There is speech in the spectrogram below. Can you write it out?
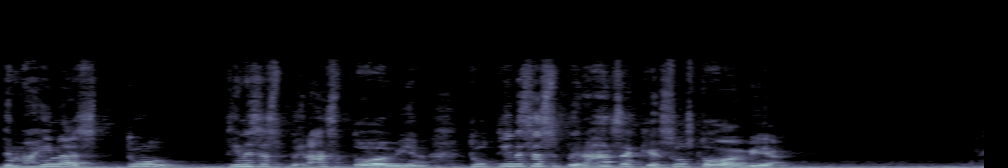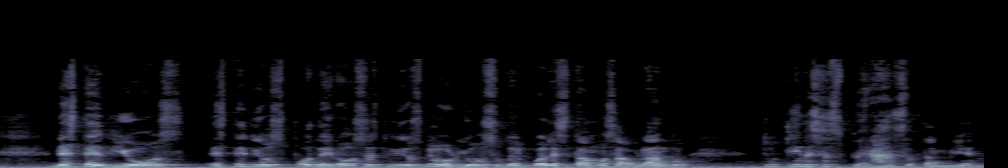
¿Te imaginas tú Tienes esperanza todavía. Tú tienes esperanza en Jesús todavía. De este Dios, este Dios poderoso, este Dios glorioso del cual estamos hablando, tú tienes esperanza también.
